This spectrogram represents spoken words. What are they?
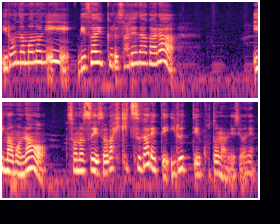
いろんなものにリサイクルされながら今もなおその水素が引き継がれているっていうことなんですよね。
